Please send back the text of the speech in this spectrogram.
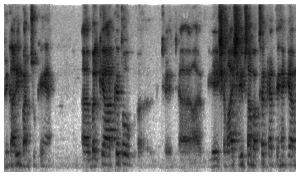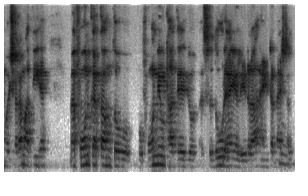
भिकारी बन चुके हैं। बल्कि आपके तो ये शबाज शरीफ साहब अक्सर कहते हैं कि अब शर्म आती है मैं फ़ोन करता हूँ तो वो फ़ोन नहीं उठाते जो सदूर है या लीडरान है इंटरनेशनल हम्म।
